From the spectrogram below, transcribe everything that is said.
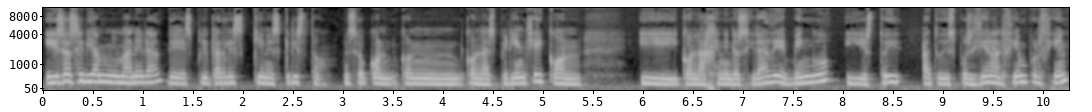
Y esa sería mi manera de explicarles quién es Cristo. Eso con, con, con la experiencia y con, y con la generosidad de vengo y estoy a tu disposición al 100%.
